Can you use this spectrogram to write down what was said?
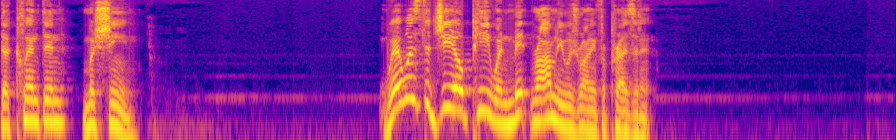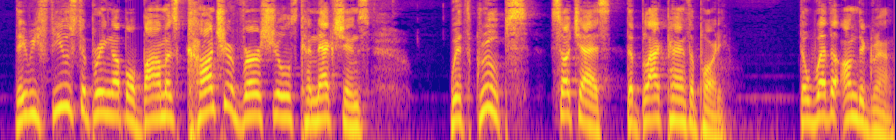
the Clinton machine. Where was the GOP when Mitt Romney was running for president? they refused to bring up Obama's controversial connections with groups such as the Black Panther Party, the Weather Underground,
